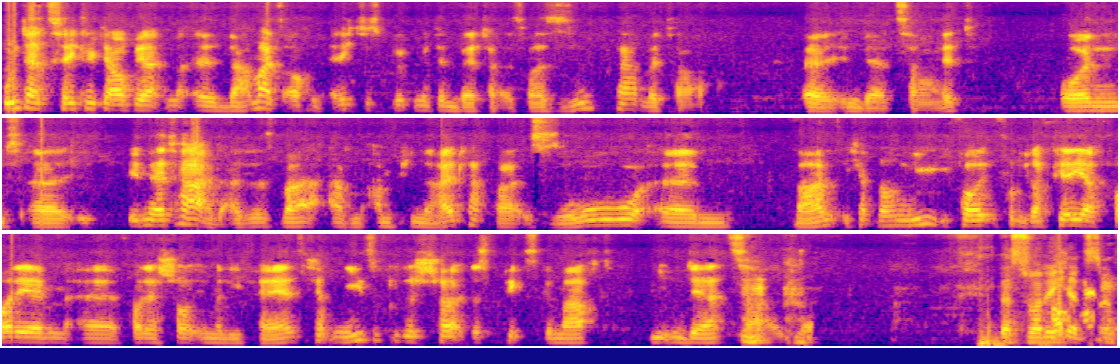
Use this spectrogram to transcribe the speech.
Und tatsächlich auch, wir hatten äh, damals auch ein echtes Glück mit dem Wetter. Es war super Wetter äh, in der Zeit. Und äh, in der Tat, also es war am, am Finaltag war es so, ähm, waren, ich habe noch nie, ich fotografiere ja vor, dem, äh, vor der Show immer die Fans, ich habe nie so viele Shirtless-Pics gemacht wie in der Zeit. Das würde ich jetzt in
